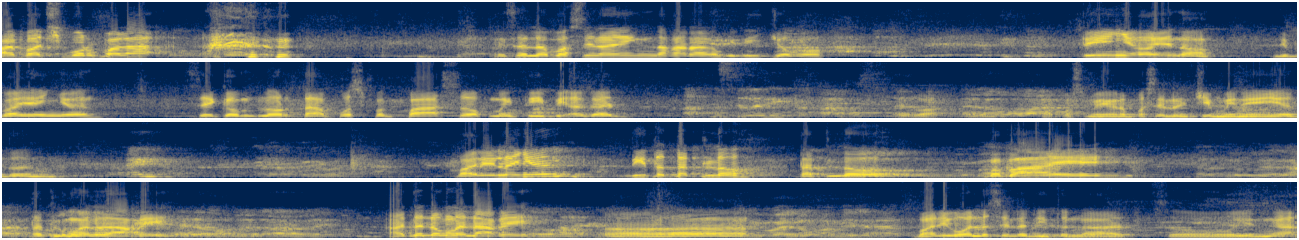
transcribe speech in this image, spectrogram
Ay, batch 4 pala. yung sa labas nila yung nakarang video ko. Tingnan nyo, ayun o. Di ba yan yun? Second floor, tapos pagpasok, may TV agad. Tapos sila dito. Tapos. Di ba? Tapos mayroon pa silang chimenea doon. Ay. Bali lang yun. Dito tatlo. Tatlo. Babae. Tatlong lalaki. Dalawang lalaki. Ah, dalawang lalaki. Ah, Walo kami lahat. bali walo sila dito lahat. So, yun nga.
